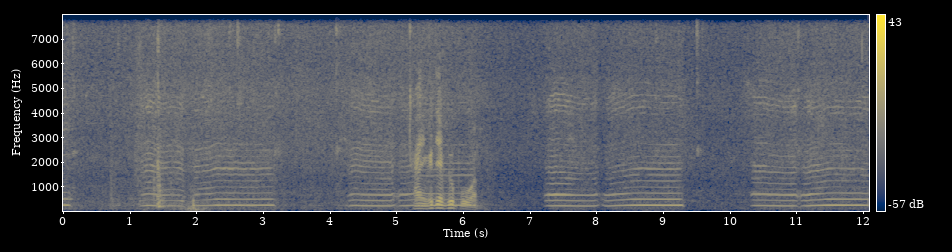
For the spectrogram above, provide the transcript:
ออืมอืมอืมอืมให้คือเจ็บคือปวด อืมอืมอืมอืม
